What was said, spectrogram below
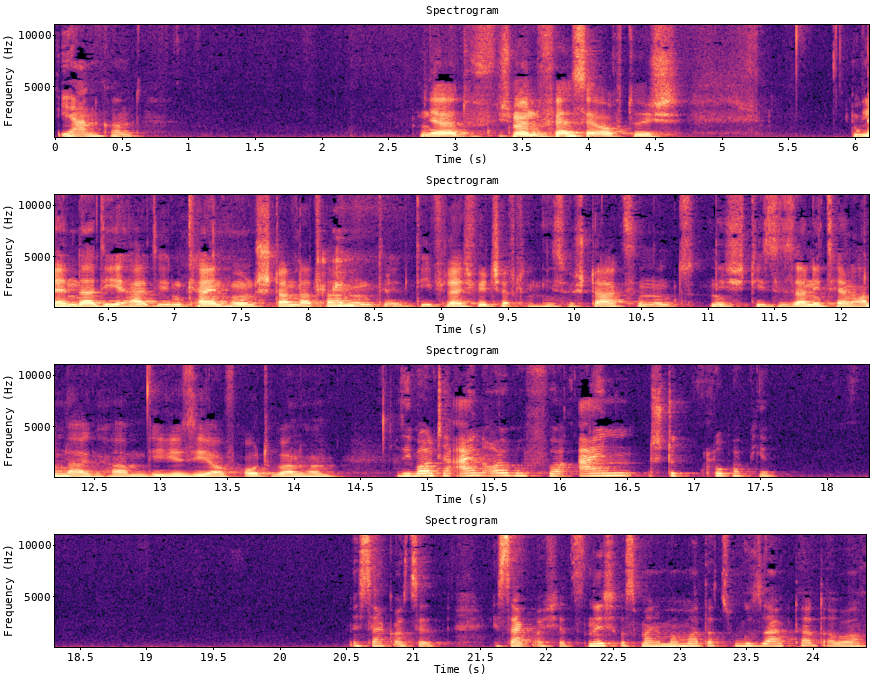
ihr ankommt. Ja, du, ich meine, du fährst ja auch durch Länder, die halt eben keinen hohen Standard haben und die vielleicht wirtschaftlich nicht so stark sind und nicht diese sanitären Anlagen haben, wie wir sie auf Autobahnen haben. Sie wollte ein Euro für ein Stück Klopapier. Ich sag, euch jetzt, ich sag euch jetzt nicht, was meine Mama dazu gesagt hat, aber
